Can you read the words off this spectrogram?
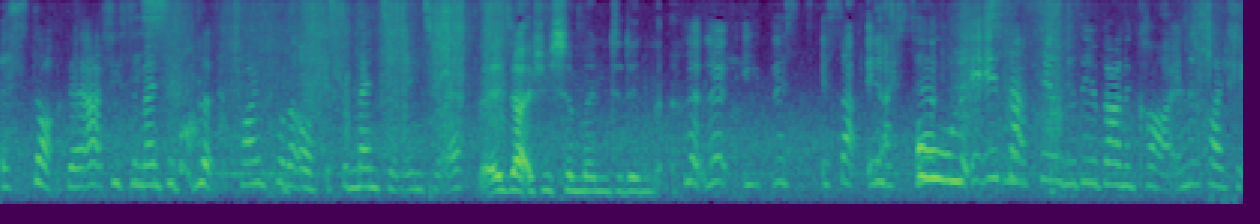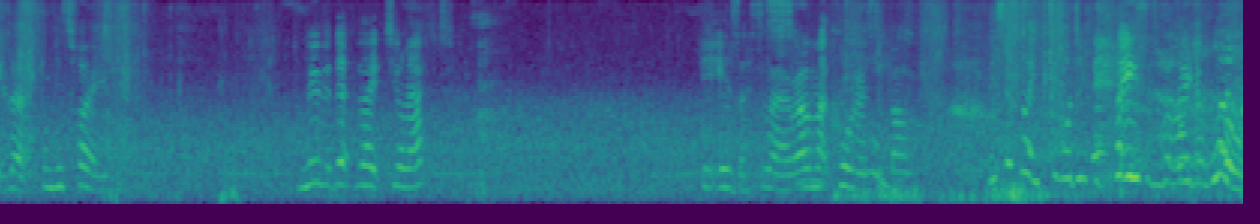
It's stuck. They're actually cemented. Look, try and pull that off. It's cemented into it. It's actually cemented in there. Look, look. you- This, it's that. It, It's I said- all It is that field with the abandoned car. It looks like it. Look from his phone. Move it that like to your left. It is. I swear. Around that corner, it's about. This is like four different places behind a wall.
